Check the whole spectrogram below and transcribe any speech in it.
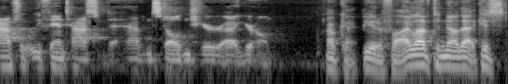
absolutely fantastic to have installed into your uh, your home. Okay, beautiful. I love to know that because,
